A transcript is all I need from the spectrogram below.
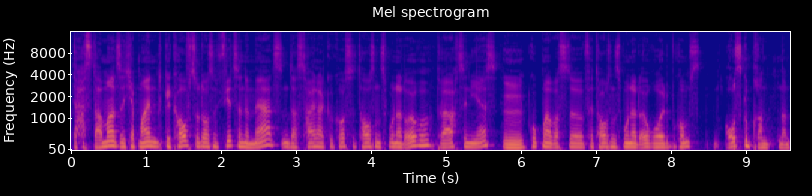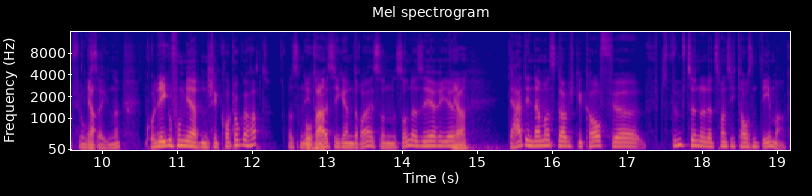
Das damals, ich habe meinen gekauft 2014 im März und das Teil hat gekostet 1200 Euro, 318 IS. Mhm. Guck mal, was du für 1200 Euro heute bekommst. Ausgebrannt, in Anführungszeichen. Ne? Ein Kollege von mir hat einen Chicotto gehabt. Das ist ein Oha. E30 M3, so eine Sonderserie. Ja. Der hat ihn damals, glaube ich, gekauft für 15.000 oder 20.000 D-Mark.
